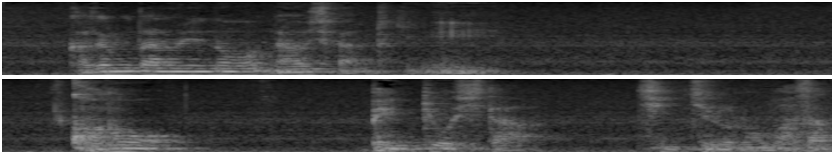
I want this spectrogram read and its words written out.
「風の頼みのナウシカ」の時にこの勉強したチンチロの技が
